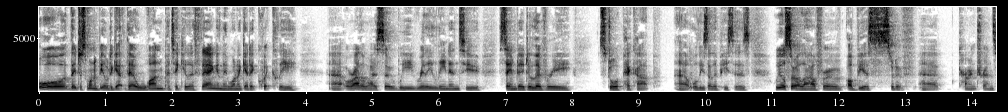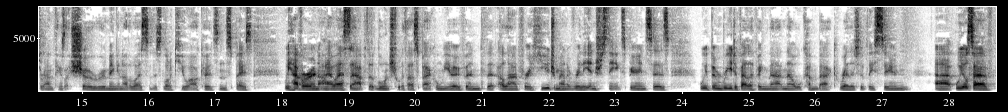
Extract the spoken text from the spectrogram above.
or they just want to be able to get their one particular thing and they want to get it quickly uh, or otherwise. So we really lean into same day delivery, store pickup, uh, all these other pieces. We also allow for obvious sort of uh, current trends around things like showrooming and otherwise. So there's a lot of QR codes in the space. We have our own iOS app that launched with us back when we opened that allowed for a huge amount of really interesting experiences. We've been redeveloping that and that will come back relatively soon. Uh, we also have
